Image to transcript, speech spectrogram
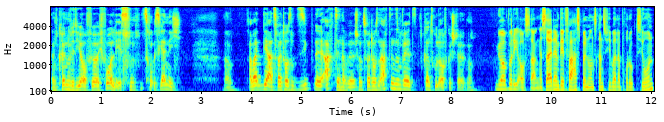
dann können wir die auch für euch vorlesen. So ist ja nicht. Ja. Aber ja, 2018 haben wir ja schon. 2018 sind wir jetzt ganz gut aufgestellt. Ne? Ja, würde ich auch sagen. Es sei denn, wir verhaspeln uns ganz viel bei der Produktion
